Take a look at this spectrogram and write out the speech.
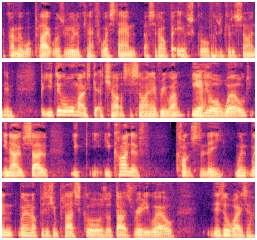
I can't remember what play it was we were looking at for West Ham. I said, "I'll bet he'll score because we could have signed him." But you do almost get a chance to sign everyone Yeah. in your world, you know. So you you kind of constantly when when when an opposition player scores or does really well, there's always a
